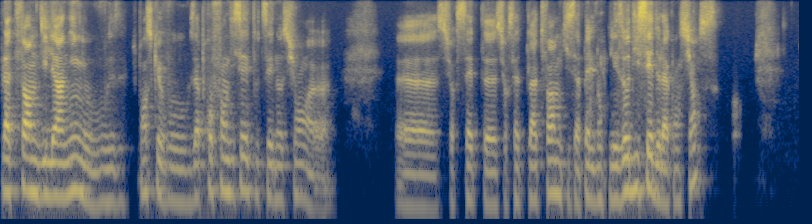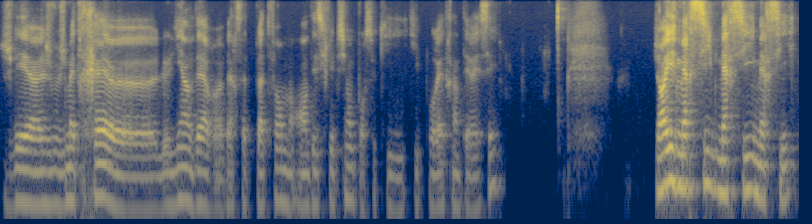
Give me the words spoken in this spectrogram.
plateforme d'e-learning où je pense que vous, approfondissez toutes ces notions sur, cette, plateforme qui s'appelle donc les Odyssées de la conscience. Je, euh, mettrai euh, le lien vers, vers cette plateforme en description pour ceux qui, pourraient être intéressés. Jean-Yves, merci, merci, merci.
